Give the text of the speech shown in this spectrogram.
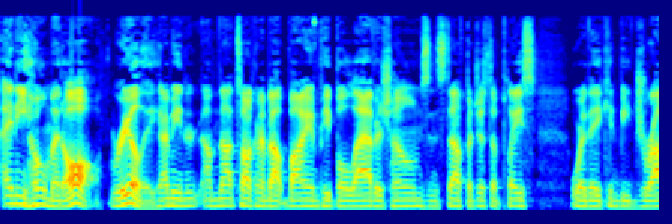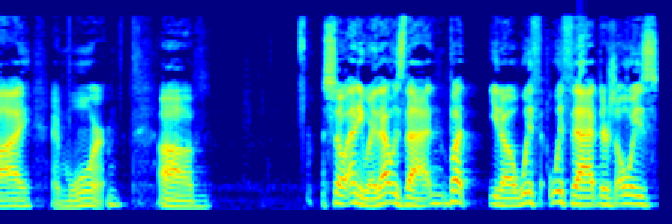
any home at all, really. I mean, I'm not talking about buying people lavish homes and stuff, but just a place where they can be dry and warm. Um, so anyway, that was that. But you know, with with that, there's always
